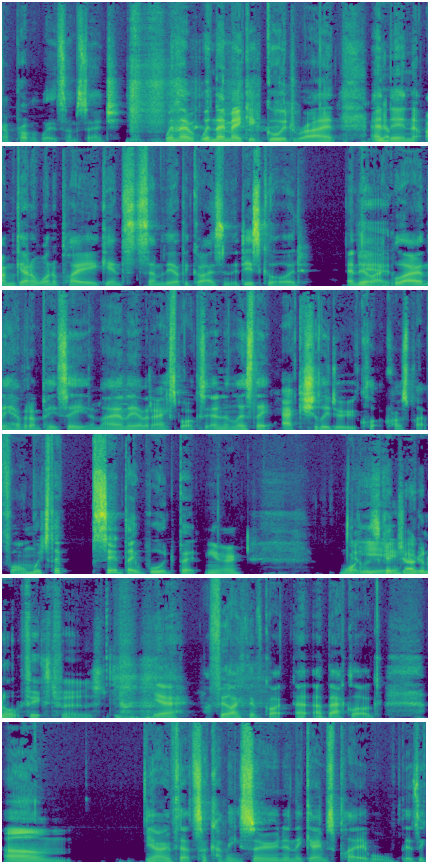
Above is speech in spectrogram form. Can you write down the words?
uh, probably at some stage when they when they make it good, right? And Yep. then I'm gonna want to play against some of the other guys in the Discord, and they're Yeah. like, "Well, I only have it on PC and I only have it on Xbox." And unless they actually do cross-platform, which they said they would, but you know, what yeah, let's year? get Juggernaut fixed first. yeah, I feel like they've got a, a backlog. Um, you know, if that's not coming soon and the game's playable, there's a,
